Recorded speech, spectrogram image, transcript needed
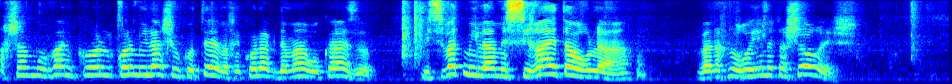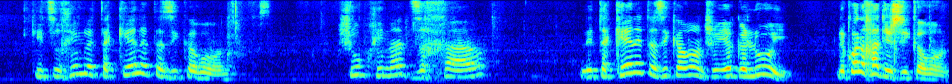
עכשיו מובן כל, כל מילה שהוא כותב אחרי כל ההקדמה הארוכה הזאת. מצוות מילה מסירה את העורלה ואנחנו רואים את השורש. כי צריכים לתקן את הזיכרון, שהוא בחינת זכר, לתקן את הזיכרון, שהוא יהיה גלוי. לכל אחד יש זיכרון.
